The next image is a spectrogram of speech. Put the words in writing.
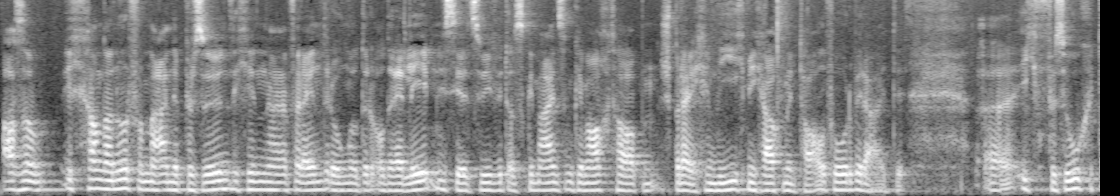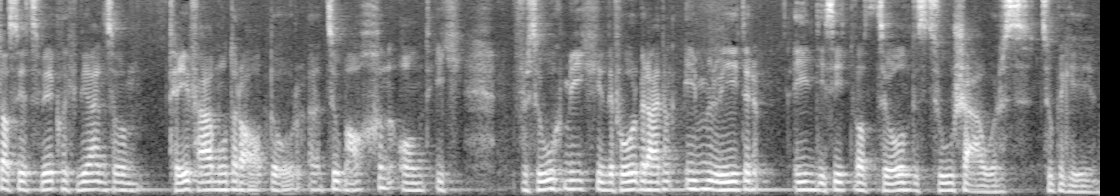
Also ich kann da nur von meiner persönlichen äh, Veränderung oder, oder Erlebnis jetzt, wie wir das gemeinsam gemacht haben, sprechen, wie ich mich auch mental vorbereite. Äh, ich versuche das jetzt wirklich wie ein so TV-Moderator äh, zu machen und ich versuche mich in der Vorbereitung immer wieder in die Situation des Zuschauers zu begehen.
